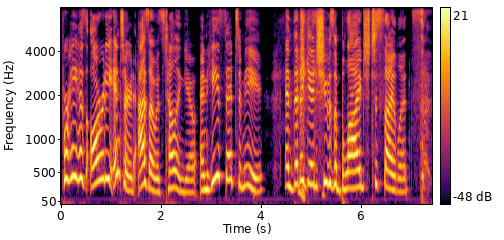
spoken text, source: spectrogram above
for he has already entered, as I was telling you. And he said to me, and then again, she was obliged to silence.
